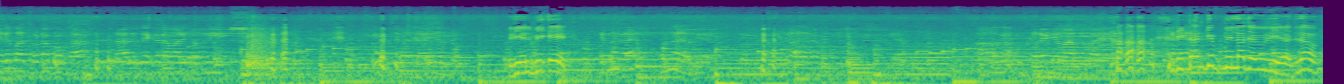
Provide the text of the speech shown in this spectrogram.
मेरे पास छोटा फ़ोन था शायद देखकर हमारी पत्नी हमको रियलमी एट कितना का है? रिटर्न गिफ्ट मिलना ज़रूरी है जनाब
